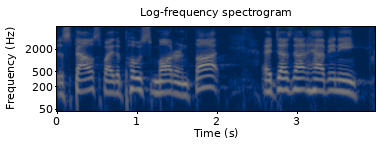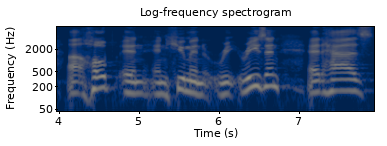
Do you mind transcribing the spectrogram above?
espoused by the postmodern thought. It does not have any uh, hope in, in human re- reason. It has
